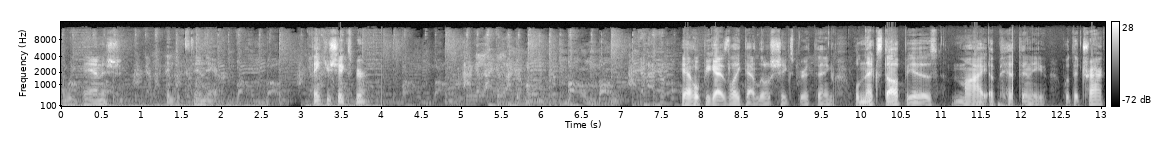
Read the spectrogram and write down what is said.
and we vanish into thin air. Thank you, Shakespeare. Yeah, I hope you guys like that little Shakespeare thing. Well, next up is My Epiphany with a track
